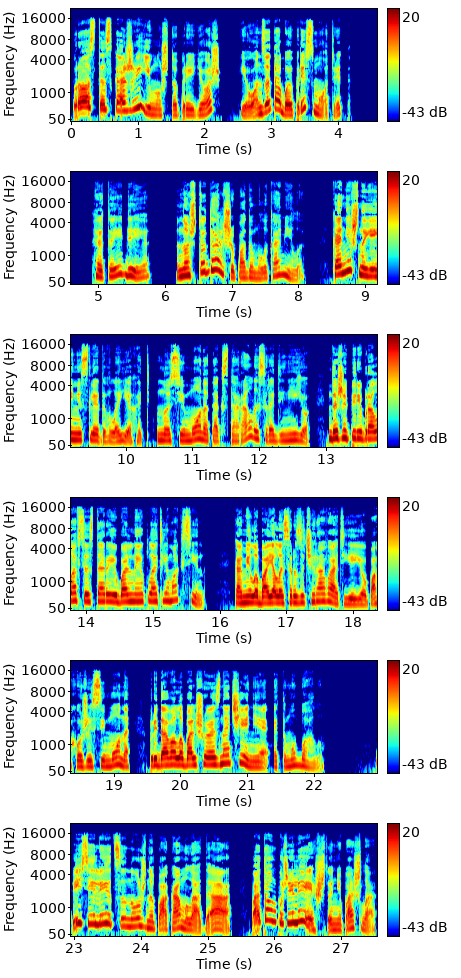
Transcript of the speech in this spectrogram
«Просто скажи ему, что придешь, и он за тобой присмотрит». «Это идея. Но что дальше?» — подумала Камила. Конечно, ей не следовало ехать, но Симона так старалась ради нее, даже перебрала все старые больные платья Максин. Камила боялась разочаровать ее, похоже, Симона придавала большое значение этому балу. «Веселиться нужно, пока молода, потом пожалеешь, что не пошла.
